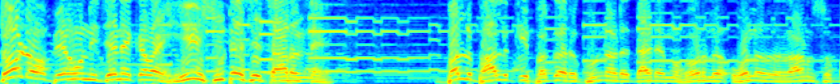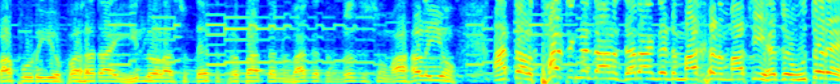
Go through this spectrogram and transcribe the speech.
દોડો બેહુની જેને કહેવાય, હી છૂટે છે ચારણને. ભલ ભાલકી ભગર ઘુનડ દાડેમ હોરલ હોલર રાણસુ બાપુડિયો પહરાય હિલોળાસુ દેત પ્રભાતન વાગત રજસુ વાહળિયો. આતળ ફાટંગ દાણ ધરાંગડ માખણ માચી હેજો ઉતરે.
